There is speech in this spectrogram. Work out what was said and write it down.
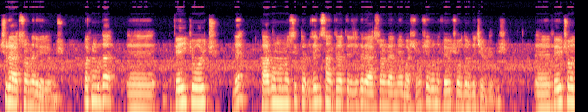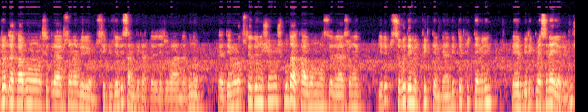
şu reaksiyonları veriyormuş. Bakın burada e, F2O3 ile karbon monoksit 450 santigrat derecede reaksiyon vermeye başlamış ve bunu F3O4'e çeviriyormuş. E, F3O4 ile karbon monoksit reaksiyona veriyormuş. 850 santigrat derece civarında bunu e, demir oksite dönüşüyormuş. Bu da karbon monoksit reaksiyona girip sıvı demir, pik demir yani dipte pik demirin e, birikmesine yarıyormuş.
